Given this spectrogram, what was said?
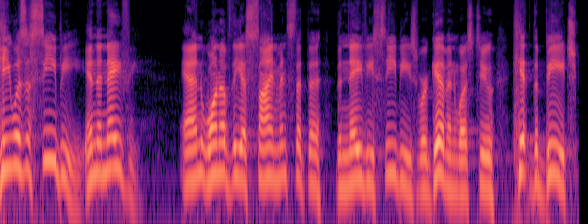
he was a Seabee in the Navy. And one of the assignments that the, the Navy Seabees were given was to hit the beach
